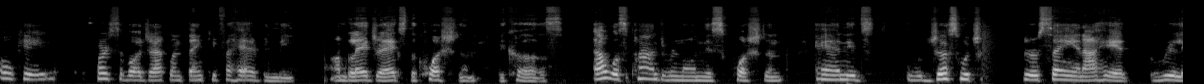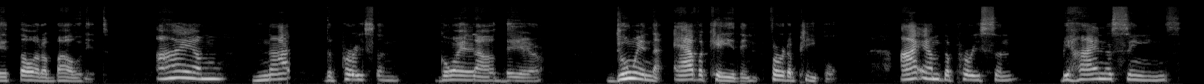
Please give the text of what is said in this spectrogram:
Okay. First of all, Jacqueline, thank you for having me. I'm glad you asked the question because I was pondering on this question and it's just what you're saying. I had really thought about it. I am not the person going out there doing the advocating for the people. I am the person behind the scenes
